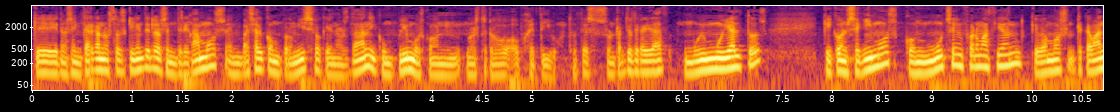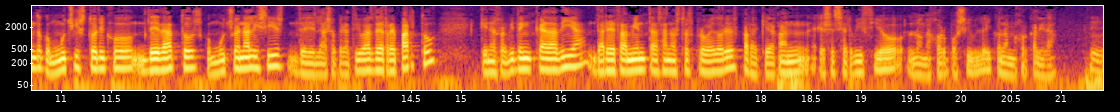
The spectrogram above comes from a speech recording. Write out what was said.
que nos encargan nuestros clientes los entregamos en base al compromiso que nos dan y cumplimos con nuestro objetivo. Entonces, son ratios de calidad muy, muy altos que conseguimos con mucha información que vamos recabando, con mucho histórico de datos, con mucho análisis de las operativas de reparto que nos permiten cada día dar herramientas a nuestros proveedores para que hagan ese servicio lo mejor posible y con la mejor calidad. Mm.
